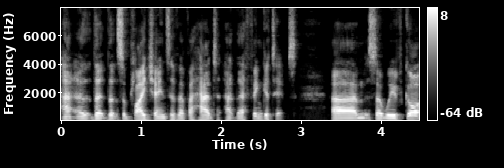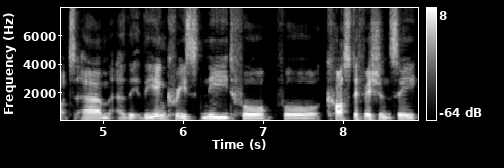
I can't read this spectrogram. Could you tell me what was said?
uh, that, that supply chains have ever had at their fingertips. Um, so we've got um, uh, the, the increased need for for cost efficiency,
